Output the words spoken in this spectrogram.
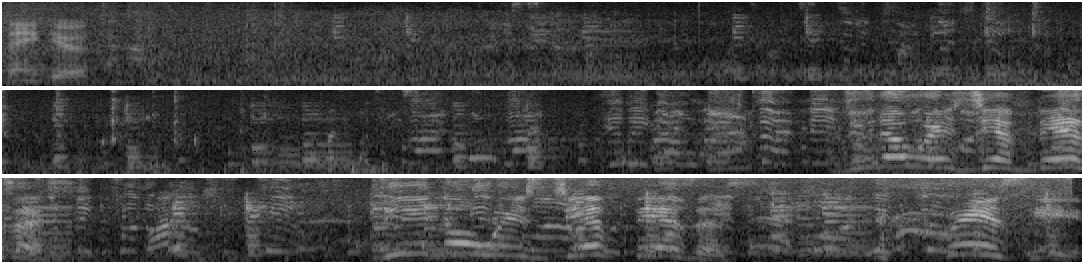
Thank you. Uh-huh. Do you know where's Jeff Bezos? Do you know where's Jeff Bezos? Where is he?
